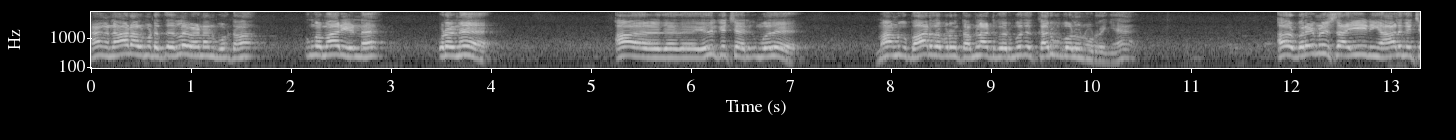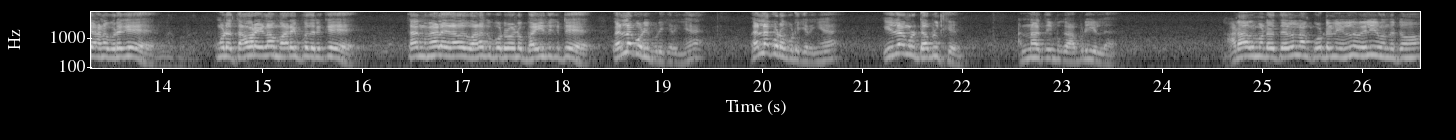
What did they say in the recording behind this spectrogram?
நாங்கள் நாடாளுமன்றத்தில் வேண்டான்னு போட்டோம். உங்கள் மாதிரி என்ன? உடனே எதிர்கட்சியாக இருக்கும்போது மாண்புக்கு பாரதபுரம் தமிழ்நாட்டுக்கு வரும்போது கருப்பு பலூன் விடுறீங்க. அவர் பிரைம் மினிஸ்டர் ஆகி நீங்கள் ஆளுங்கட்சி ஆன பிறகு உங்களோட தவறையெல்லாம் மறைப்பதற்கு தங்கள் மேலே ஏதாவது வழக்கு போடுவோன்னு பயந்துக்கிட்டு வெள்ளைக்கொடி பிடிக்கிறீங்க. வெள்ளைக்கூடை பிடிக்கிறீங்க. இதுதான் உங்களுக்கு டபுள் கேம் அண்ணா திமுக அப்படி இல்லை. நாடாளுமன்றத்தில் நான் கூட்டணியிலும் வெளியே வந்துட்டோம்.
